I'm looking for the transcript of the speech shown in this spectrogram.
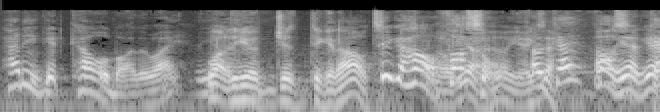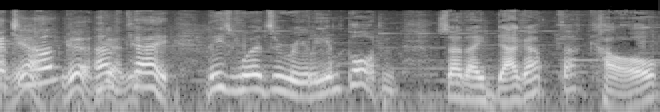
How do you get coal, by the way? Well, you just dig it out. Dig a hole, Oh, fossil. Yeah, oh, yeah, exactly. Okay, fossil. Oh, yeah, Catching on? Good, good, yeah. okay, these words are really important. So they dug up the coal,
